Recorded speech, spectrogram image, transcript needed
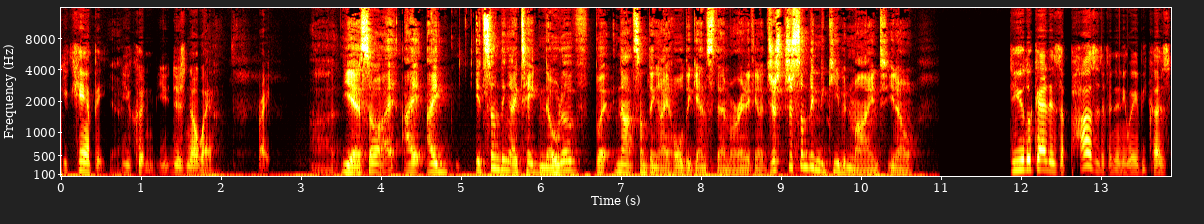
You can't be. Yeah. You couldn't. You, there's no way. Right. Uh, yeah, so I, I, I, it's something I take note of, but not something I hold against them or anything. Just, just something to keep in mind. You know, Do you look at it as a positive in any way because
